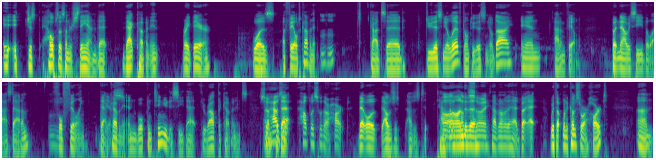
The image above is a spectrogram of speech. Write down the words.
it, it just helps us understand that that covenant right there was a failed covenant. Mm-hmm. God said, "Do this and you'll live. Don't do this and you'll die." And Adam failed. But now we see the last Adam mm-hmm. fulfilling that yes. covenant, and we'll continue to see that throughout the covenants. So um, how does that, that, help us with our heart? That well, I was just I was just t- tapping oh, onto I'm the sorry. tapping onto the head, but at, with when it comes to our heart, um,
